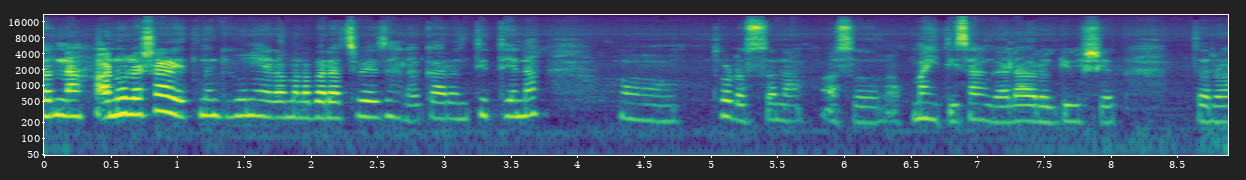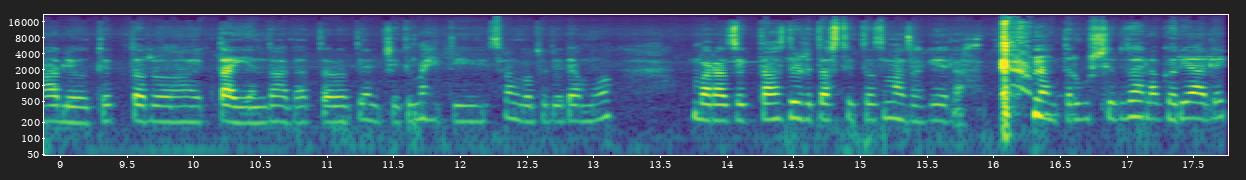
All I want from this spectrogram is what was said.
तर ना अनुला शाळेतनं घेऊन यायला मला बराच वेळ झाला. कारण तिथे ना थोडंसं ना असं माहिती सांगायला आरोग्यविषयक तर आले होते. तर एक ताई आणि दादा तर त्यांची ती माहिती सांगत होती. त्यामुळं बराच एक तास दीड तास तिथंच माझा गेला. नंतर उशीर झाला घरी आले.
